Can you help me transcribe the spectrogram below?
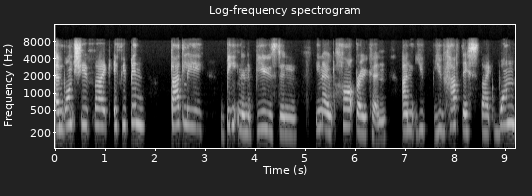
And once you've like if you've been badly beaten and abused and you know heartbroken and you you have this like one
